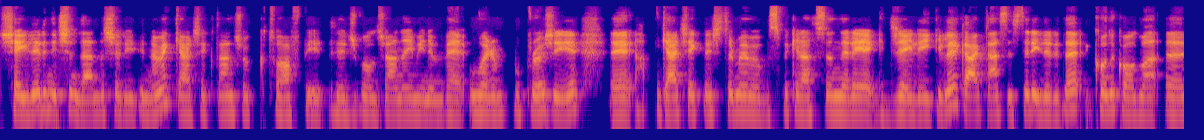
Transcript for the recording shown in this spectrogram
şeylerin içinden dışarıyı dinlemek gerçekten çok tuhaf bir tecrübe olacağına eminim ve umarım bu projeyi e, gerçekleştirme ve bu spekülasyon nereye gideceğiyle ilgili Gaybden Sesleri ileride konuk olma e,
